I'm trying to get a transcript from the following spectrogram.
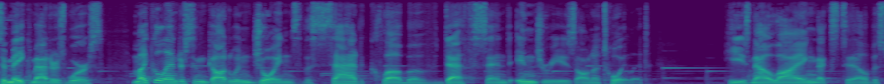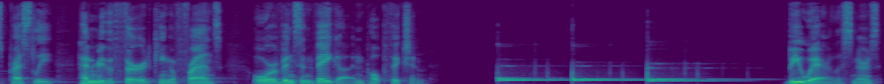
To make matters worse, Michael Anderson Godwin joins the sad club of deaths and injuries on a toilet. He's now lying next to Elvis Presley, Henry III, King of France, or Vincent Vega in Pulp Fiction. Beware, listeners.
